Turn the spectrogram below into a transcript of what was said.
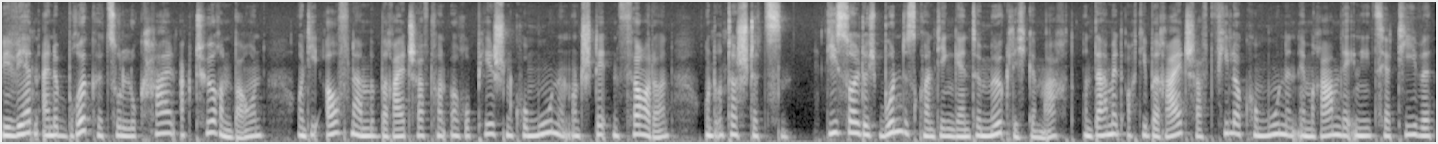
Wir werden eine Brücke zu lokalen Akteuren bauen und die Aufnahmebereitschaft von europäischen Kommunen und Städten fördern und unterstützen. Dies soll durch Bundeskontingente möglich gemacht und damit auch die Bereitschaft vieler Kommunen im Rahmen der Initiative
